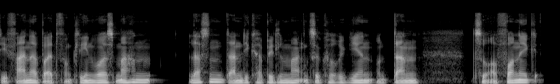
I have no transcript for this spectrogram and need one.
die Feinarbeit von Clean Voice machen lassen, dann die Kapitelmarken zu korrigieren und dann zu Auphonic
